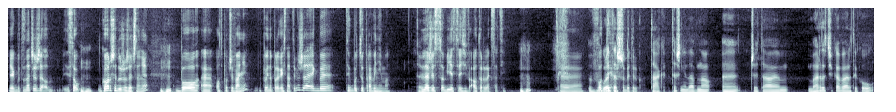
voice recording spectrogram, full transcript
Jakby to znaczy, że są Mhm. gorsze dużo rzeczy, no nie? Mhm. Bo e, odpoczywanie powinno polegać na tym, że jakby tych bodźców prawie nie ma. Tak. Leżysz sobie, jesteś w autorelaksacji. Mhm. E, W ogóle też- sobie tylko. Tak, też niedawno e, czytałem bardzo ciekawy artykuł,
